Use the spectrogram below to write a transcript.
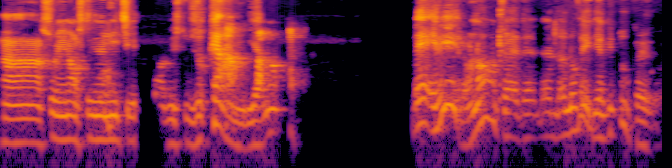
uh, sono i nostri nemici che abbiamo visto, cambia? Beh, è vero, no? Cioè, lo vedi anche tu, credo.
